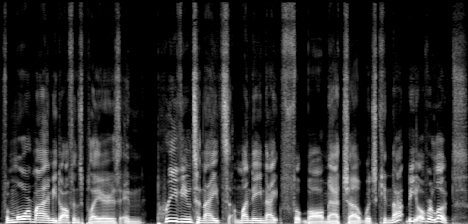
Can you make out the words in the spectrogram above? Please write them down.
from more Miami Dolphins players and preview tonight's Monday night football matchup, which cannot be overlooked.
